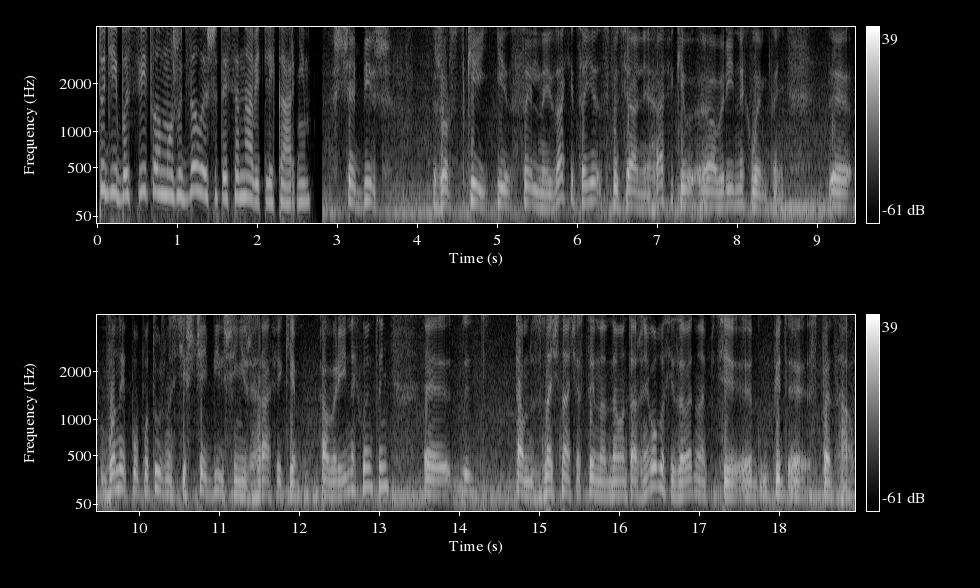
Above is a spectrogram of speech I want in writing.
Тоді без світла можуть залишитися навіть лікарні. ще більш жорсткий і сильний захід це є спеціальні графіки е, аварійних вимкнень. Е, Вони по потужності ще більші, ніж графіки аварійних вимкнень. Там значна частина навантаження області заведена під ці е, під е, спецгав.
